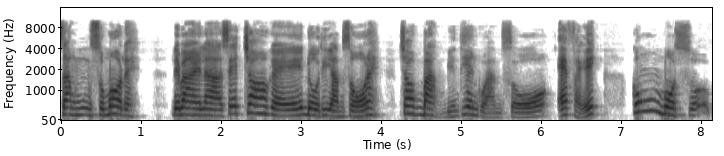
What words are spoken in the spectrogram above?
Dạng số 1 này, đề bài là sẽ cho cái đồ thị hàm số này, cho bảng biến thiên của hàm số f x. Cũng một số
